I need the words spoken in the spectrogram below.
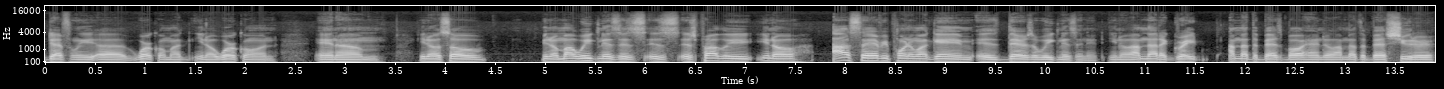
definitely uh, work on my you know work on, and um, you know, so you know, my weakness is is is probably you know I'll say every point of my game is there's a weakness in it. You know, I'm not a great, I'm not the best ball handler, I'm not the best shooter,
